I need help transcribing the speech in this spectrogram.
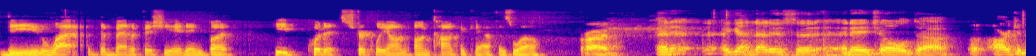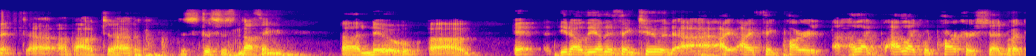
the la- the bad officiating, but he put it strictly on on Concacaf as well. Right. And it, again, that is a, an age-old uh, argument uh, about uh, this. This is nothing uh, new. Um, it, you know, the other thing too, I, I think Parker, I like I like what Parker said, but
